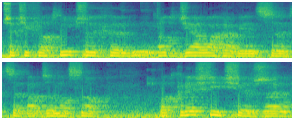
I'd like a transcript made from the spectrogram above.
przeciwlotniczych oddziałach, a więc chcę bardzo mocno podkreślić, że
